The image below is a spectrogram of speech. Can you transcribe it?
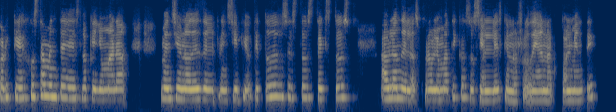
porque justamente es lo que Yomara mencionó desde el principio, que todos estos textos hablan de las problemáticas sociales que nos rodean actualmente.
